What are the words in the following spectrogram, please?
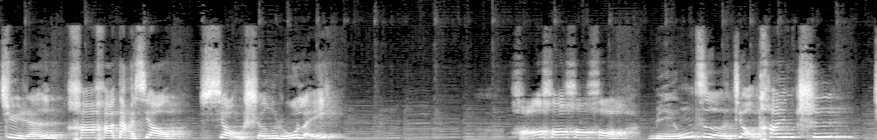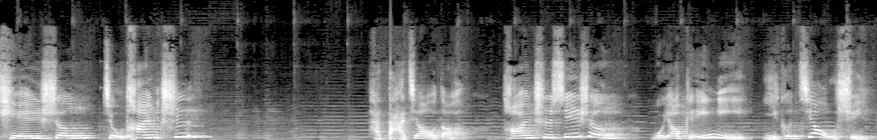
巨人哈哈大笑，笑声如雷。好好好好，名字叫贪吃，天生就贪吃。他大叫道：“贪吃先生，我要给你一个教训。”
